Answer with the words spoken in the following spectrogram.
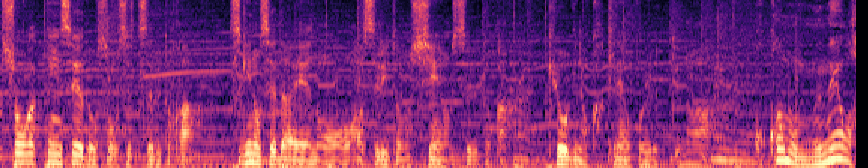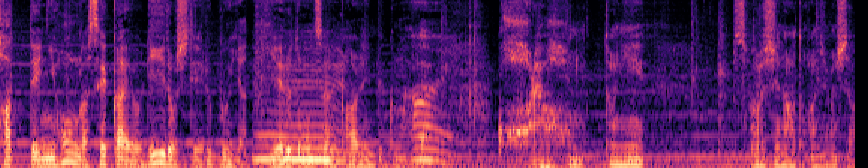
奨学金制度を創設するとか次の世代へのアスリートの支援をするとか、競技の垣根を越えるっていうのは、ここはもう胸を張って日本が世界をリードしている分野って言えると思うんですよね、パラリンピックなので、はい。これは本当に素晴らしいなと感じました。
